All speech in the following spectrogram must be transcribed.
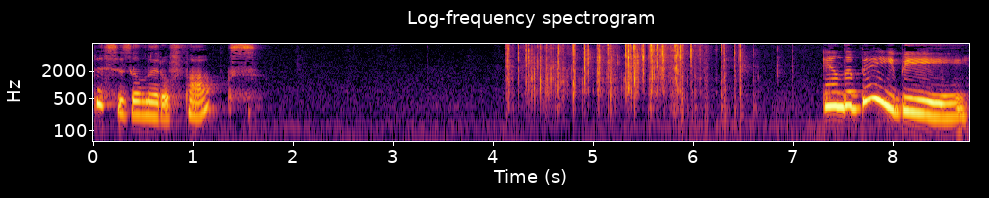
This is a little fox. And a baby.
